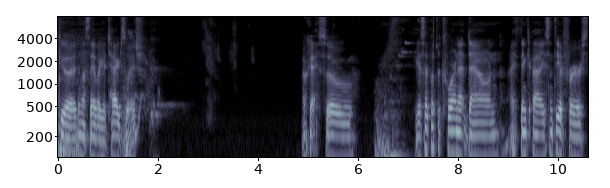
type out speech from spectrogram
good, unless they have like a tag switch. Okay, so I guess I put the coronet down. I think I Cynthia first.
